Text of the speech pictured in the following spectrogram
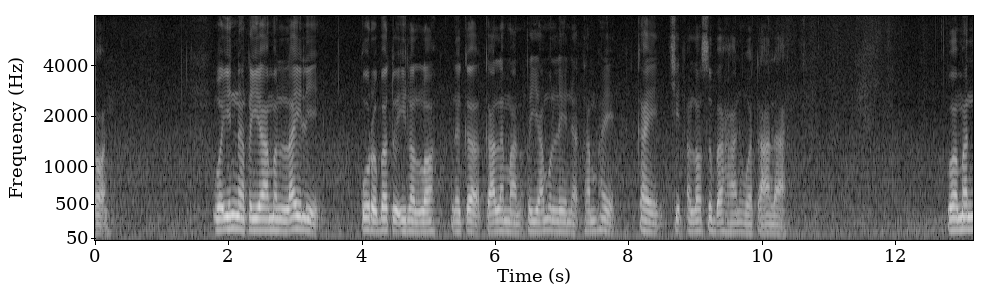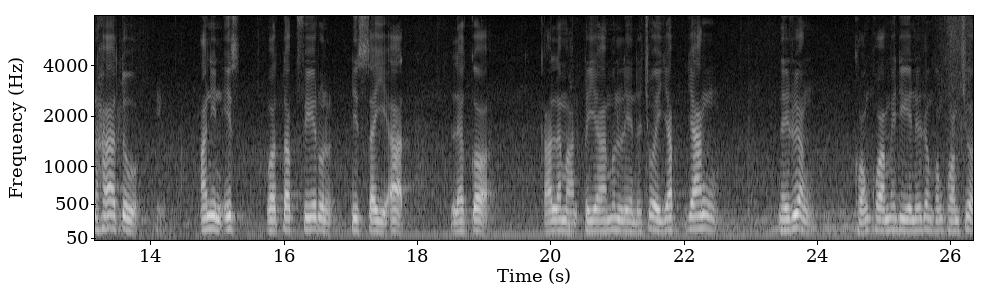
ก่อนๆว่าอินนกิยามุลไลลีกุรบะตุอิลลอฮ์แล้วก็การละหมาดกิยามุลเลนเนี่ยทำให้ใกล้ชิดอัลลอฮ์ซุบฮานะฮูวะตาลาว่ามันฮาตุ อานินอิสวะตักฟีรุลลิสไซอาตแล้วก็การละหมาดกิยามุลเลนจะช่วยยับยั้งในเรื่องของความไม่ดีในเรื่องของความเชื่อ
